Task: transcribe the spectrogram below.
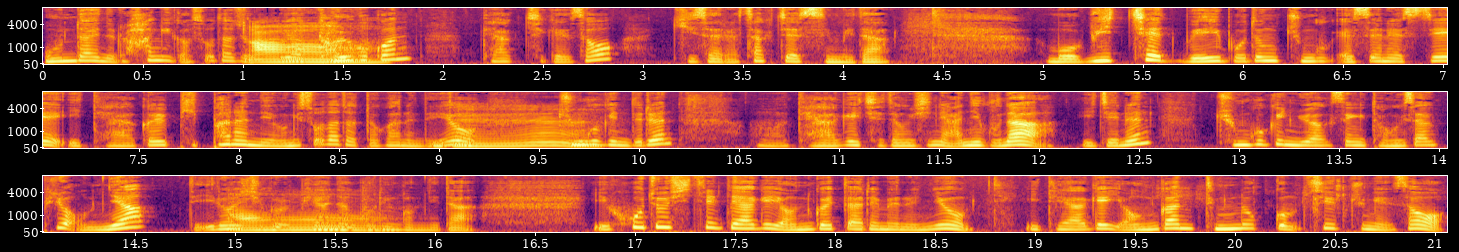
온라인으로 항의가 쏟아졌고요. 아. 결국은 대학 측에서 기사를 삭제했습니다. 뭐 위챗, 웨이보 등 중국 SNS에 이 대학을 비판한 내용이 쏟아졌다고 하는데요. 네. 중국인들은 어, 대학의 제정신이 아니구나. 이제는 중국인 유학생이 더 이상 필요 없냐? 네, 이런 식으로 어. 비난을 벌인 겁니다. 이 호주 시드 대학의 연구에 따르면은요, 이 대학의 연간 등록금 수입 중에서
